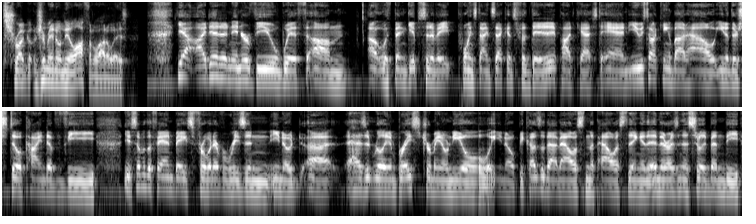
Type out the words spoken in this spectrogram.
shrug Jermaine O'Neal off in a lot of ways. Yeah, I did an interview with um, uh, with Ben Gibson of Eight Points Nine Seconds for the Day to Day podcast, and he was talking about how you know there's still kind of the you know, some of the fan base for whatever reason you know uh, hasn't really embraced Jermaine O'Neal you know because of that Malice in the Palace thing, and, and, there hasn't necessarily been the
